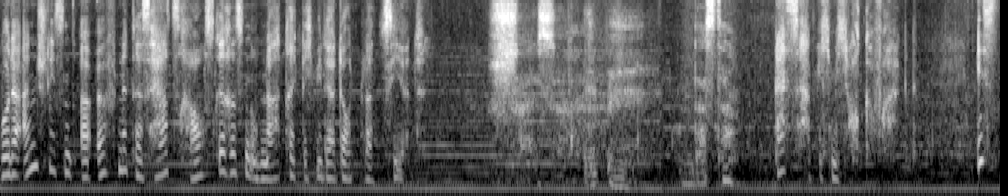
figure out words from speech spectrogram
wurde anschließend eröffnet, das Herz rausgerissen und nachträglich wieder dort platziert. Scheiße. Und das da? Das habe ich mich auch gefragt. Ist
